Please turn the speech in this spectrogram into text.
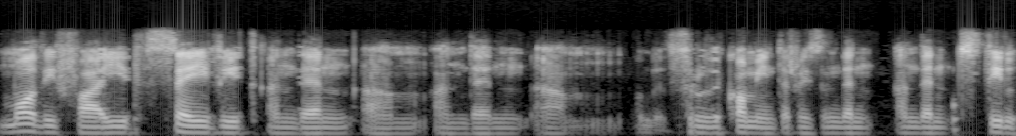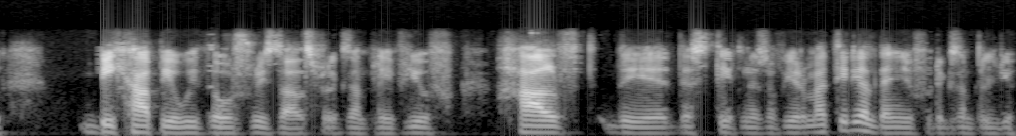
modify it, save it, and then um, and then um, through the COM interface, and then and then still be happy with those results. For example, if you've halved the the stiffness of your material, then you, for example, you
